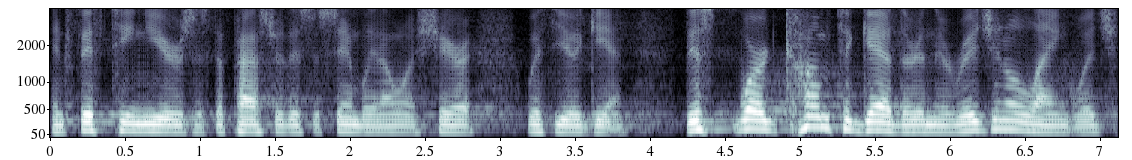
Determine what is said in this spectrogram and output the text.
in 15 years as the pastor of this assembly, and I want to share it with you again. This word come together in the original language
